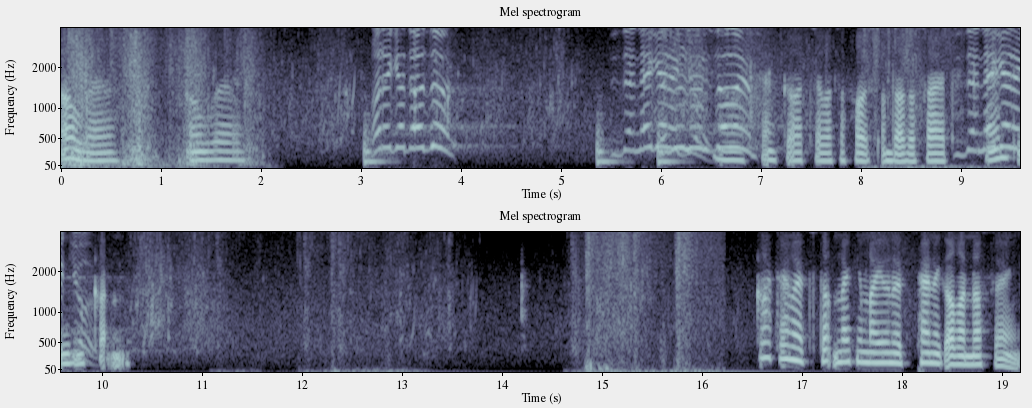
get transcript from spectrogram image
Oh well. Oh well. Hareket hazır. Size ne gerekiyor? Oh, alayım. thank God there was a forest on the other side. Size ne And gerekiyor? cotton. God damn it, stop making my unit panic over nothing.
